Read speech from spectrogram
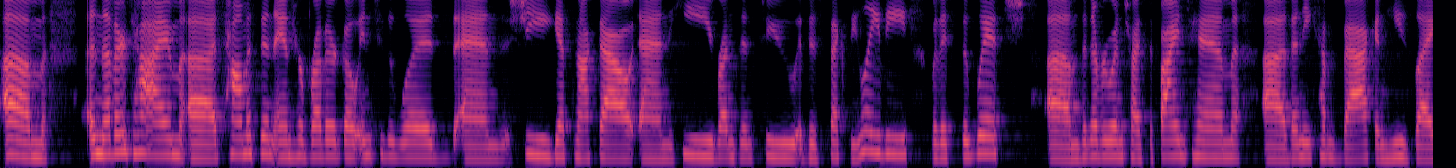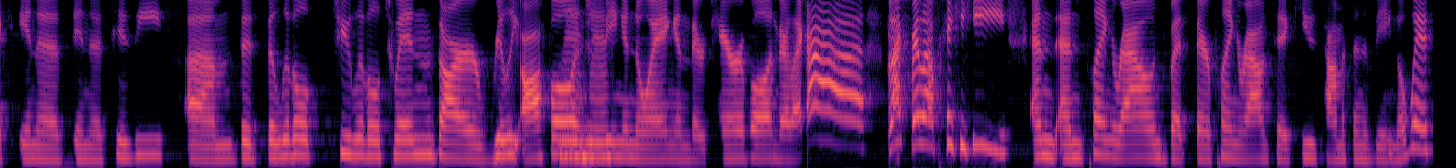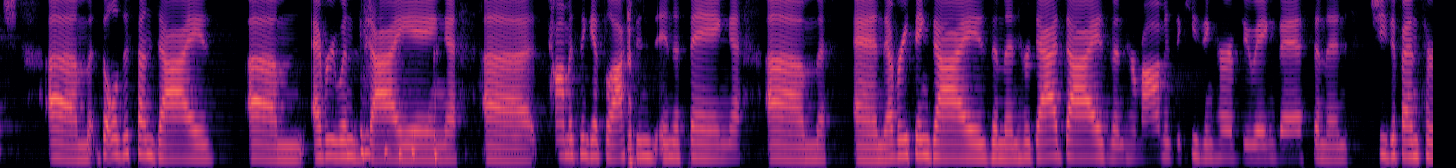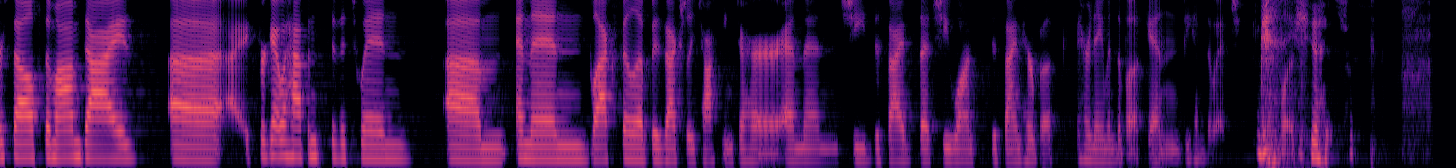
Um, another time, uh, Thomasin and her brother go into the woods, and she gets knocked out, and he runs into this sexy lady, but it's the witch. Um, then everyone tries to find him. Uh, then he comes back, and he's like in a in a tizzy. Um, the the little two little twins are really awful and just Mhm. being annoying, and they're terrible, and they're like ah Black Phillip, and and playing around, but they're playing around to accuse Thomasin of being a witch. Um, the oldest son dies. Um, everyone's dying. uh, Thomasin gets locked in, in a thing. Um, and everything dies. And then her dad dies. And then her mom is accusing her of doing this. And then she defends herself. The mom dies. Uh, I forget what happens to the twins. Um, and then Black Phillip is actually talking to her. And then she decides that she wants to sign her book, her name in the book, and becomes a witch. Yes.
